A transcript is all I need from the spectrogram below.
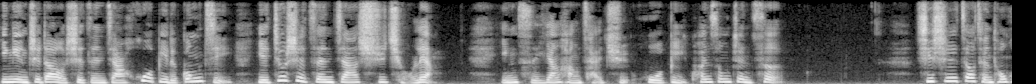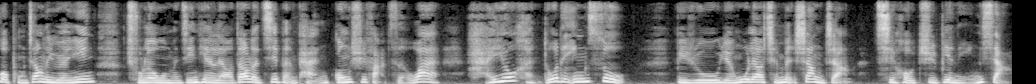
因应之道是增加货币的供给，也就是增加需求量。因此，央行采取货币宽松政策。其实造成通货膨胀的原因，除了我们今天聊到了基本盘供需法则外，还有很多的因素，比如原物料成本上涨、气候巨变的影响、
